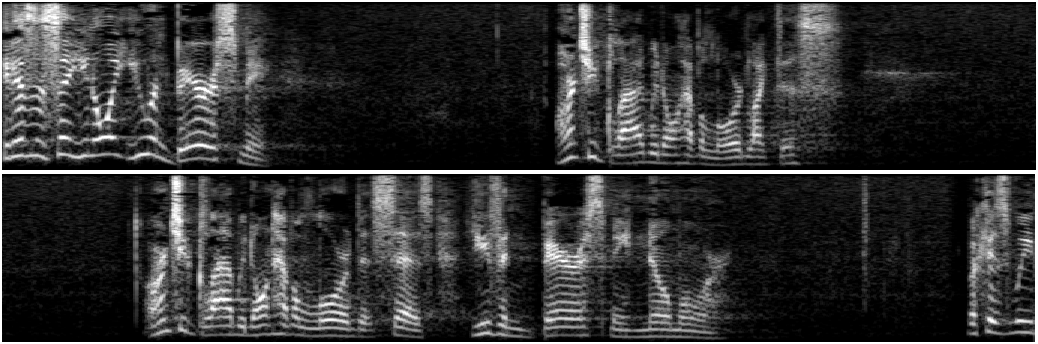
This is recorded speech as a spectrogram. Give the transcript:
He doesn't say, You know what? You embarrass me. Aren't you glad we don't have a Lord like this? Aren't you glad we don't have a Lord that says, You've embarrassed me no more? Because we,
